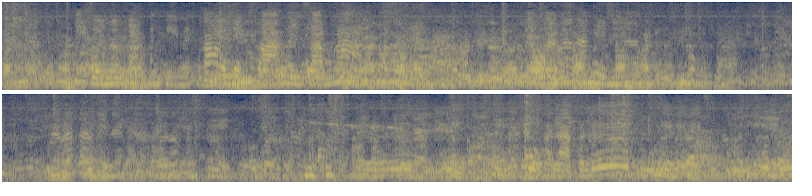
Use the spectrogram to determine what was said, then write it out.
ฝันเก้าหกสามหนึ่งสามห้าแล้วค่ะเก้าหกสามหนึ่งสามห้าเด้อพี่น้องผู้ชมคุณแม่ฝันขนาดกันเด้อปูเอ้ยให้ได้สุขุมคนเด้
